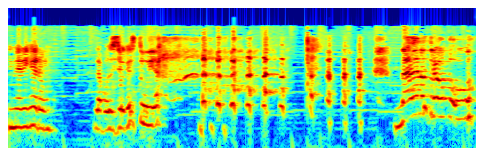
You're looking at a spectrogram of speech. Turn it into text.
Y me dijeron, la posición es tuya. Nadie nos trajo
